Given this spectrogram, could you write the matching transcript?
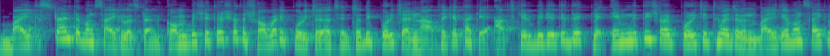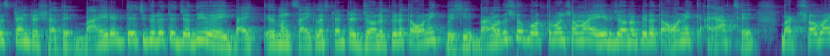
বাইক স্ট্যান্ড এবং সাইকেল স্ট্যান্ড। কম বেশি তো এর সাথে সবারই পরিচয় আছে। যদি পরিচয় না থেকে থাকে, আজকের ভিডিওটি দেখলে এমনিতেই সবাই পরিচিত হয়ে যাবেন বাইক এবং সাইকেল স্ট্যান্ডের সাথে। বাইরের দেশগুলোতে যদিও এই বাইক এবং সাইকেল স্ট্যান্ডের জনপ্রিয়তা অনেক বেশি, বাংলাদেশেও বর্তমান সময়ে এর জনপ্রিয়তা অনেক আছে, বাট সবাই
